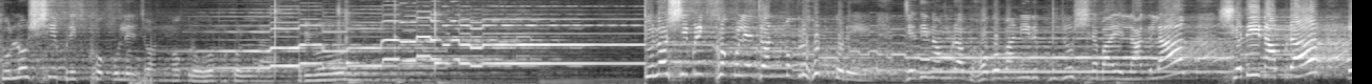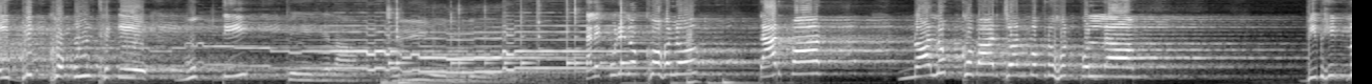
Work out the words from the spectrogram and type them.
তুলসী বৃক্ষকুলে জন্মগ্রহণ করলাম। তুলসী বৃক্ষকুলে জন্মগ্রহণ করে যেদিন আমরা ভগবানের পুজোর সেবায় লাগলাম সেদিন আমরা এই বৃক্ষকুল থেকে মুক্তি পেয়ে গেলাম। কুড়ি লক্ষ হলো। তারপর ন লক্ষ বার জন্মগ্রহণ করলাম। বিভিন্ন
